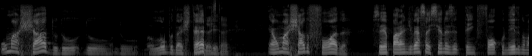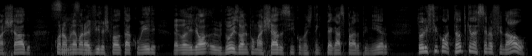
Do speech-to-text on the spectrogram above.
o machado do, do, do Lobo da Steppe é um machado foda. Se você reparar em diversas cenas, tem foco nele no machado. Quando a Sim, Mulher sim. Maravilha que vai lutar com ele, ela- ele os dois olham pro machado assim, como a gente tem que pegar as paradas primeiro. Então ele fica. Tanto que na cena final,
